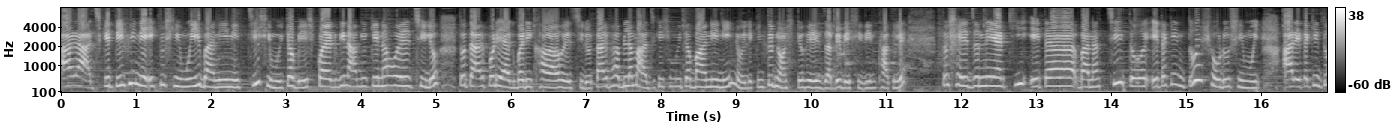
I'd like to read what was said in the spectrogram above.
আর আজকে টিফিনে একটু সিমুই বানিয়ে নিচ্ছি। সিমুইটা বেশ কয়েকদিন আগে কেনা হয়েছিল, তো তারপরে একবারই খাওয়া হয়েছিল। তাই ভাবলাম আজকে সিমুইটা বানিয়ে নিই, নইলে কিন্তু নষ্ট হয়ে যাবে বেশি দিন থাকলে। তো সেই জন্যে আর কি এটা বানাচ্ছি। তো এটা কিন্তু সরু সিমুই। আর এটা কিন্তু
